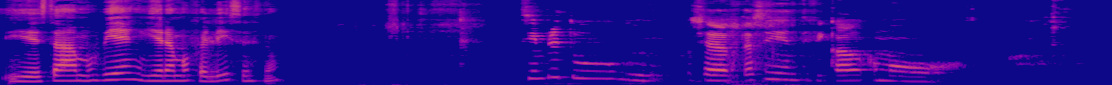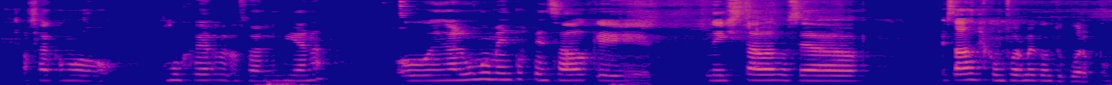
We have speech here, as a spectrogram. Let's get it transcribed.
y estábamos bien y éramos felices, ¿no? siempre tú, o sea, te has identificado como, o sea, como mujer, o sea, lesbiana, o en algún momento has pensado que necesitabas, o sea, estabas desconforme con tu cuerpo.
